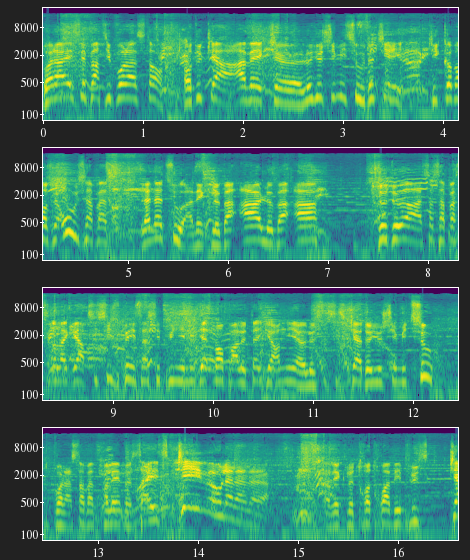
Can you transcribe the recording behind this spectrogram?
Voilà, et c'est parti pour l'instant. En tout cas, avec euh, le Yoshimitsu de Thierry qui commence. Ouh, ça passe. La Natsu avec le bas A, le bas A. 2-2A, ça, ça passe dans la garde. 6-6B, ça puni immédiatement par le Tiger Knee, euh, le 6-6K de Yoshimitsu. Pour l'instant, pas de problème. Ça esquive. Oh là là là. Avec le 3-3B plus K.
